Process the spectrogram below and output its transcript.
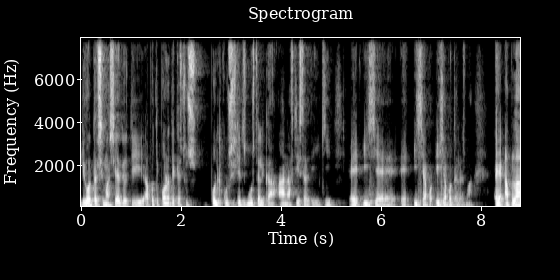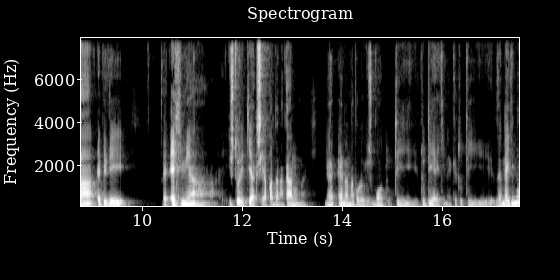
λιγότερη σημασία διότι αποτυπώνεται και στους πολιτικούς συσχετισμούς τελικά αν αυτή η στρατηγική ε, είχε, ε, είχε, απο, είχε αποτέλεσμα. Ε, απλά επειδή ε, έχει μια ιστορική αξία πάντα να κάνουμε έναν απολογισμό του τι, του τι έγινε και του τι δεν έγινε,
